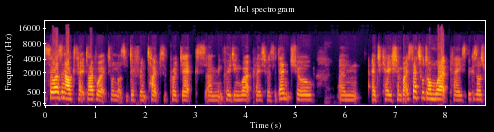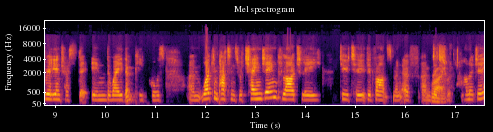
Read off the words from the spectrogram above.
so as an architect, I've worked on lots of different types of projects, um, including workplace residential, um, education, but I settled on workplace because I was really interested in the way that people's um, working patterns were changing, largely due to the advancement of um, digital right. technology.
